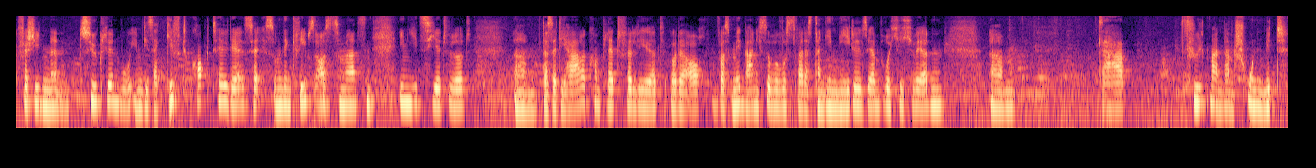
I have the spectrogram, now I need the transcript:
verschiedenen Zyklen, wo ihm dieser Giftcocktail, der es ja ist, um den Krebs auszumerzen, injiziert wird, ähm, dass er die Haare komplett verliert oder auch, was mir gar nicht so bewusst war, dass dann die Nägel sehr brüchig werden. Ähm, da fühlt man dann schon mit.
